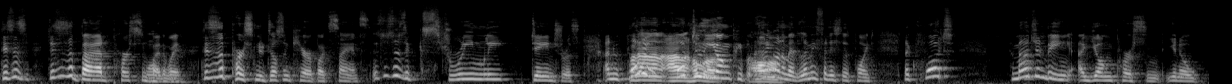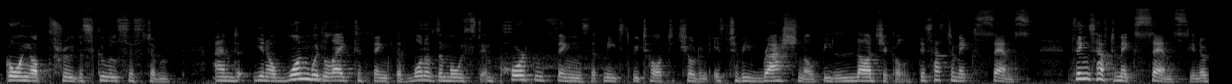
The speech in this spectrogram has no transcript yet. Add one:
This is this is a bad person, by the way. This is a person who doesn't care about science. This is extremely dangerous. And what, Alan, Alan, what do on, young people? hold Hang on on. a minute. Let me finish this point. Like what? Imagine being a young person, you know, going up through the school system, and you know, one would like to think that one of the most important things that needs to be taught to children is to be rational, be logical. This has to make sense. Things have to make sense. You know,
